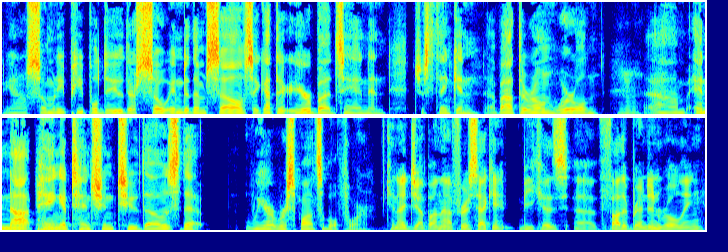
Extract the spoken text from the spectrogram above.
you know so many people do they're so into themselves they got their earbuds in and just thinking about their own world um, and not paying attention to those that we are responsible for Can I jump on that for a second? Because uh, Father Brendan Rolling,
